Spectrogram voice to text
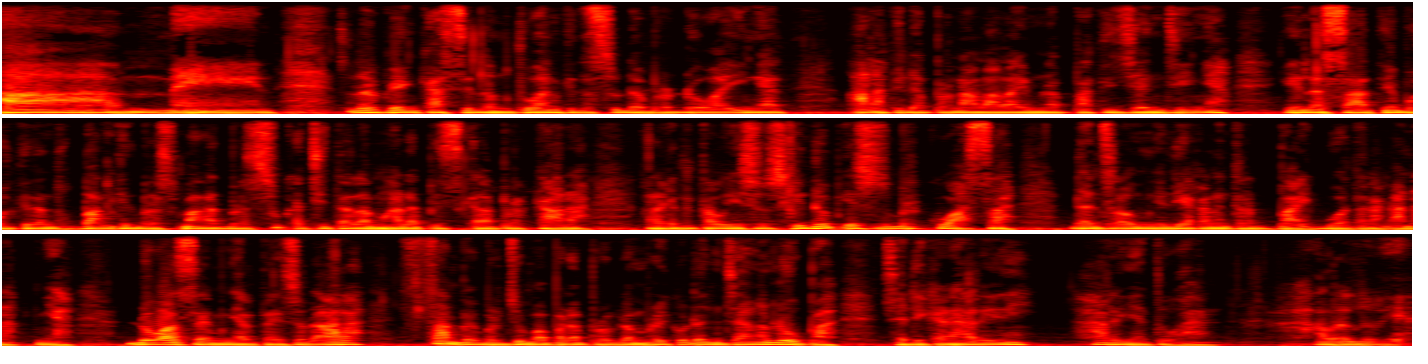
Amin. Saudara yang kasih dalam Tuhan kita sudah berdoa ingat Allah tidak pernah lalai menepati janjinya. Inilah saatnya buat kita untuk bangkit bersemangat bersuka cita dalam menghadapi segala perkara. Karena kita tahu Yesus hidup, Yesus berkuasa dan selalu menyediakan yang terbaik buat anak-anaknya. Doa saya menyertai saudara. Sampai berjumpa pada program berikut dan jangan lupa jadikan hari ini harinya Tuhan. Haleluya.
